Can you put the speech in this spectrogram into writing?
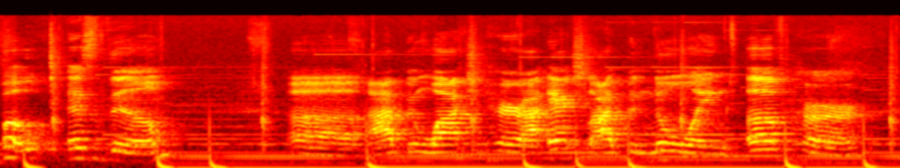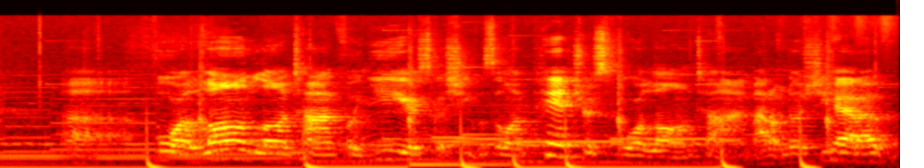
boat as them. Uh, I've been watching her, I actually, I've been knowing of her uh, for a long, long time, for years, because she was on Pinterest for a long time. I don't know if she had a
